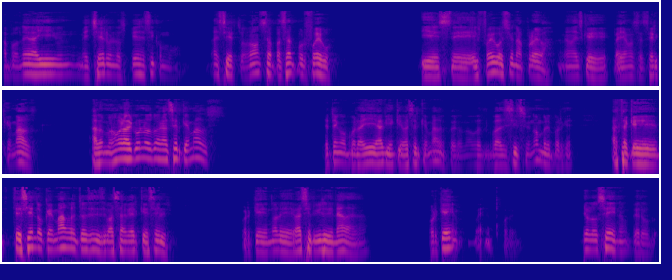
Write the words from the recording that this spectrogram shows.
a poner ahí un mechero en los pies, así como, no es cierto, vamos a pasar por fuego. Y este, el fuego es una prueba, no es que vayamos a ser quemados. A lo mejor algunos van a ser quemados. Yo tengo por ahí a alguien que va a ser quemado, pero no va a decir su nombre porque hasta que esté siendo quemado, entonces va a saber que es él. Porque no le va a servir de nada, ¿no? ¿Por qué? Bueno, por, yo lo sé, ¿no? Pero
